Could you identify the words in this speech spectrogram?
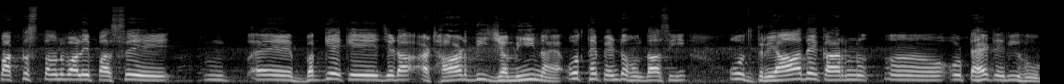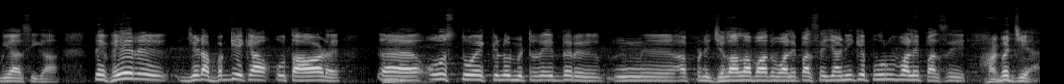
ਪਾਕਿਸਤਾਨ ਵਾਲੇ ਪਾਸੇ ਬੱਗੇ ਕੇ ਜਿਹੜਾ ਅਠਾੜ ਦੀ ਜ਼ਮੀਨ ਹੈ ਉੱਥੇ ਪਿੰਡ ਹੁੰਦਾ ਸੀ। ਉਹ ਦਰਿਆ ਦੇ ਕਾਰਨ ਉਹ ਟਹਿ ਟੇਰੀ ਹੋ ਗਿਆ ਸੀਗਾ। ਤੇ ਫਿਰ ਜਿਹੜਾ ਬੱਗੇ ਕਾ ਉਤਾੜ ਉਸ ਤੋਂ 1 ਕਿਲੋਮੀਟਰ ਇੱਧਰ ਆਪਣੇ ਜਲਾਲਾਬਾਦ ਵਾਲੇ ਪਾਸੇ ਯਾਨੀ ਕਿ ਪੂਰਬ ਵਾਲੇ ਪਾਸੇ। ਵੱਜਿਆ।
